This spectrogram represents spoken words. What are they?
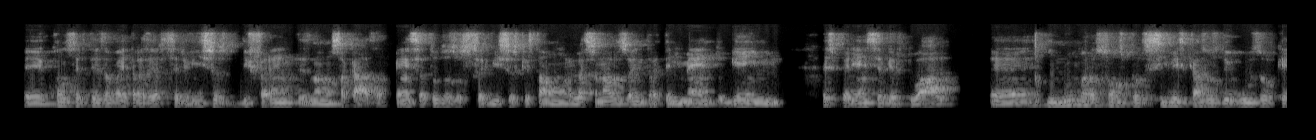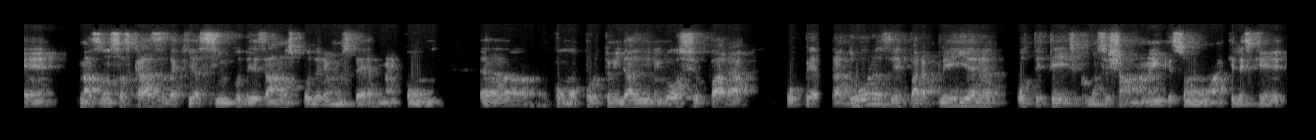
é, com certeza vai trazer serviços diferentes na nossa casa. Pensa todos os serviços que estão relacionados a entretenimento, game, experiência virtual. É, inúmeros são os possíveis casos de uso que nas nossas casas daqui a 5, 10 anos poderemos ter, né? com, como oportunidade de negócio para operadoras e para player OTTs, como se chama, né? que são aqueles que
